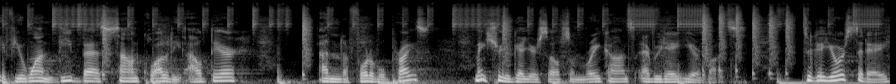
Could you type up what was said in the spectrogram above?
If you want the best sound quality out there at an affordable price, make sure you get yourself some Raycon's everyday earbuds. To get yours today,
